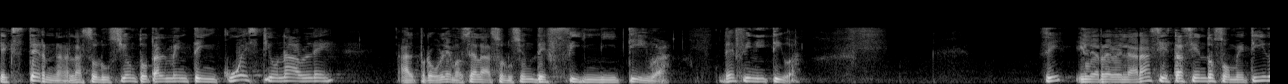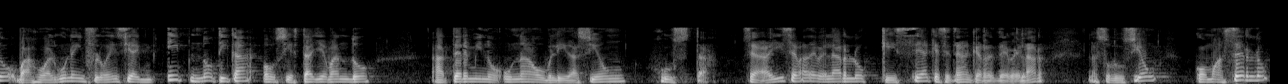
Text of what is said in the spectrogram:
externa, la solución totalmente incuestionable al problema, o sea, la solución definitiva, definitiva. ¿Sí? Y le revelará si está siendo sometido bajo alguna influencia hipnótica o si está llevando a término una obligación justa. O sea, ahí se va a develar lo que sea que se tenga que revelar, la solución, cómo hacerlo.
